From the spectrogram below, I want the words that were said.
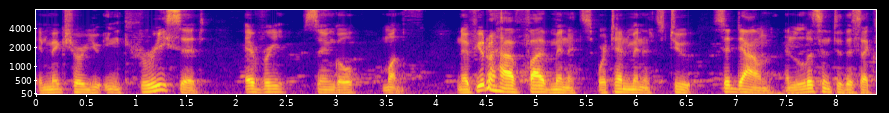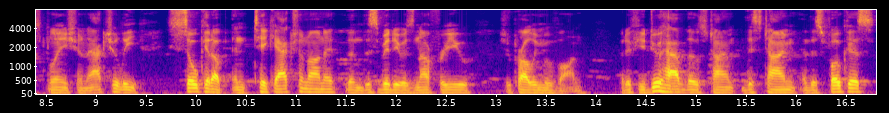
and make sure you increase it every single month. Now, if you don't have five minutes or 10 minutes to sit down and listen to this explanation, actually soak it up and take action on it, then this video is not for you. You should probably move on. But if you do have those time, this time and this focus,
